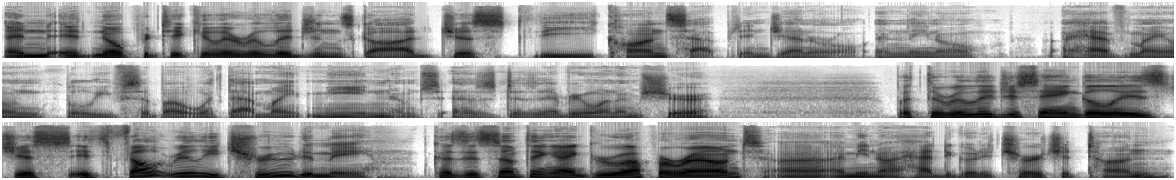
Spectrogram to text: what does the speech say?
and it, no particular religion's God, just the concept in general. And you know, I have my own beliefs about what that might mean, as does everyone, I'm sure. But the religious angle is just, it felt really true to me because it's something I grew up around. Uh, I mean, I had to go to church a ton,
